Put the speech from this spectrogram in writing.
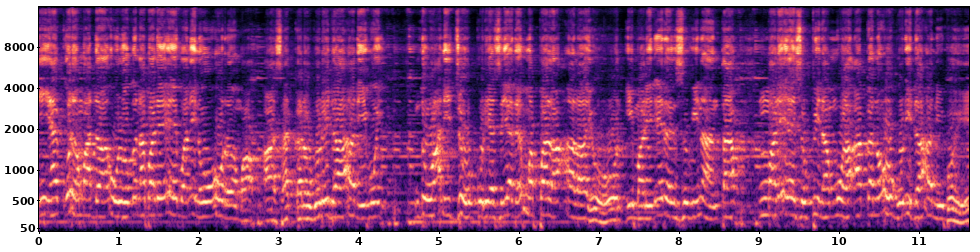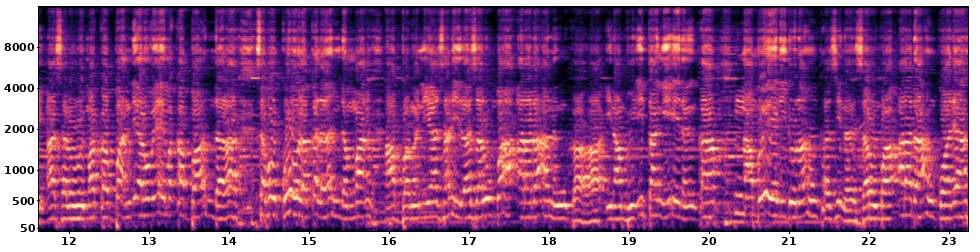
Iya kurang mada ulu kenapa deh bani nu orang mah asal kalau gurida di duwani ya, saya sayada mapala alayon imali eren suginanta mali eren supina mula akan oguri dani boy. Asal we makapan dia we makapan kalan sabokola abang abangan ya salila salumba arada anengka inambi itangi enengka nambu eli dona kasina salumba arada angkwanya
